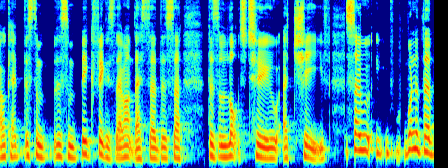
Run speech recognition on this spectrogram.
Okay, there's some there's some big figures there, aren't there? So there's a there's a lot to achieve. So one of the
